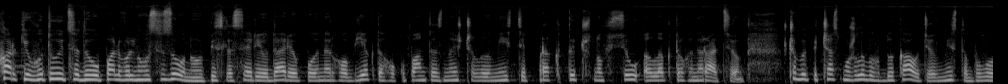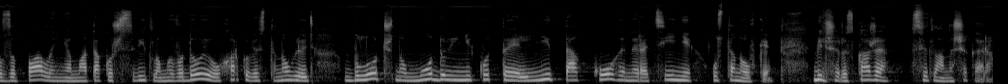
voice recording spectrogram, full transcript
Харків готується до опалювального сезону. Після серії ударів по енергооб'єктах окупанти знищили у місті практично всю електрогенерацію. Щоб під час можливих блекаутів місто було з опаленням, а також світлом і водою, у Харкові встановлюють блочно-модульні котельні та когенераційні установки. Більше розкаже Світлана Шекера.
